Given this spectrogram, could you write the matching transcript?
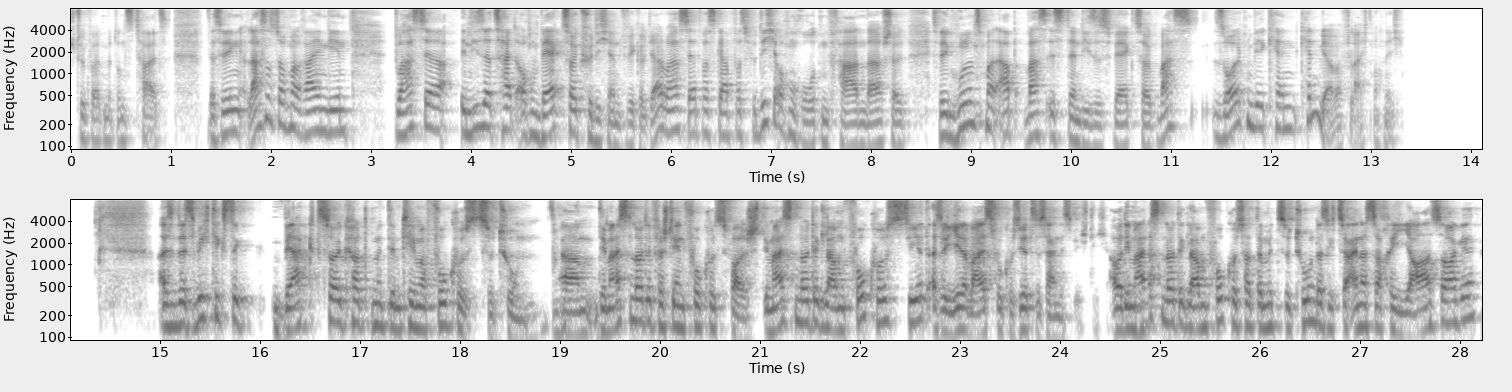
Stück weit mit uns teilst. Deswegen lass uns doch mal reingehen. Du hast ja in dieser Zeit auch ein Werkzeug für dich entwickelt. Ja, du hast ja etwas gehabt, was für dich auch einen roten Faden darstellt. Deswegen hol uns mal ab, was ist denn dieses Werkzeug? Was sollten sollten wir kennen, kennen wir aber vielleicht noch nicht. Also das wichtigste Werkzeug hat mit dem Thema Fokus zu tun. Mhm. Ähm, die meisten Leute verstehen Fokus falsch. Die meisten Leute glauben, fokussiert, also jeder weiß, fokussiert zu sein ist wichtig. Aber die meisten Leute glauben, Fokus hat damit zu tun, dass ich zu einer Sache Ja sage,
